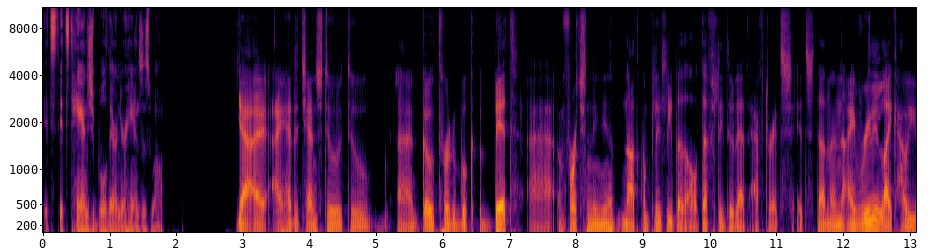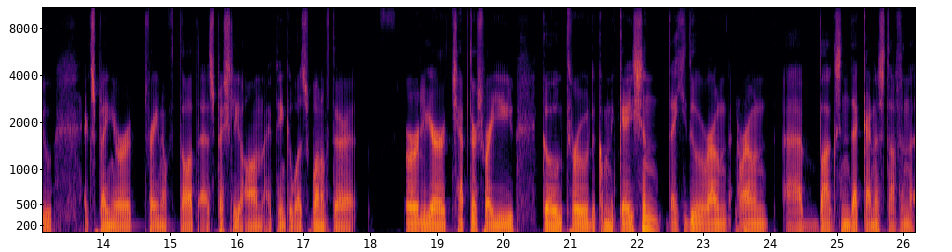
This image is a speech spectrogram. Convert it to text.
it's it's tangible there in your hands as well. Yeah, I, I had a chance to to uh, go through the book a bit. Uh, unfortunately, not completely, but I'll definitely do that after it's it's done. And I really like how you explain your train of thought, especially on I think it was one of the earlier chapters where you go through the communication that you do around mm-hmm. around uh, bugs and that kind of stuff and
